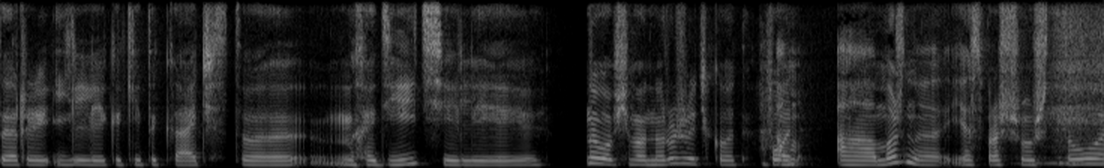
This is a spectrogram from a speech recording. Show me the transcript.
или какие-то качества находить, или, ну, в общем, обнаруживать кого-то. Вот. А, а можно я спрошу, что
